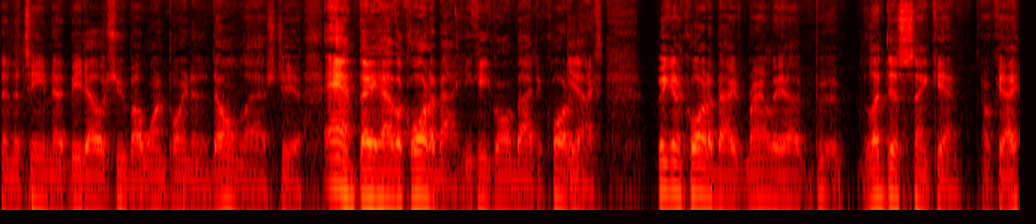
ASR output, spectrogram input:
than the team that beat LSU by one point in the dome last year. And they have a quarterback. You keep going back to quarterbacks. Speaking of quarterbacks, Brantley, uh, let this sink in, okay?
